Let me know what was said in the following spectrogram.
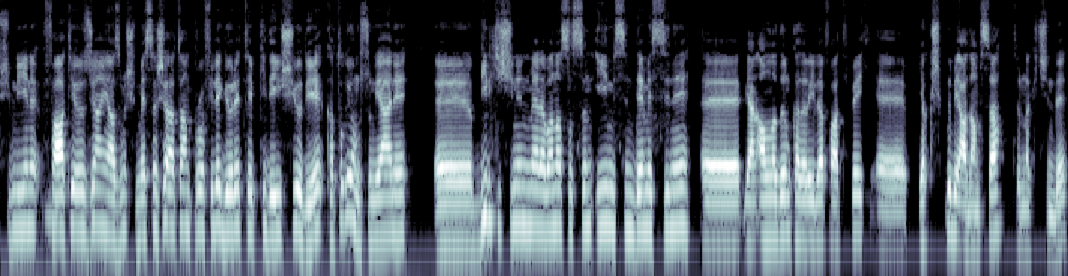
şimdi yine Fatih Özcan yazmış. Mesajı atan profile göre tepki değişiyor diye. Katılıyor musun? Yani e, bir kişinin merhaba nasılsın, iyi misin demesini e, yani anladığım kadarıyla Fatih Bey e, yakışıklı bir adamsa tırnak içinde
